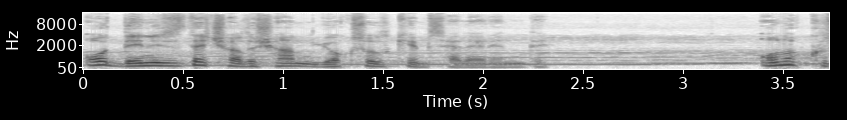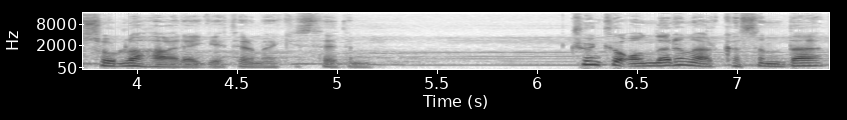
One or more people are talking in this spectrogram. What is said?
o denizde çalışan yoksul kimselerindi. Onu kusurlu hale getirmek istedim. Çünkü onların arkasında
